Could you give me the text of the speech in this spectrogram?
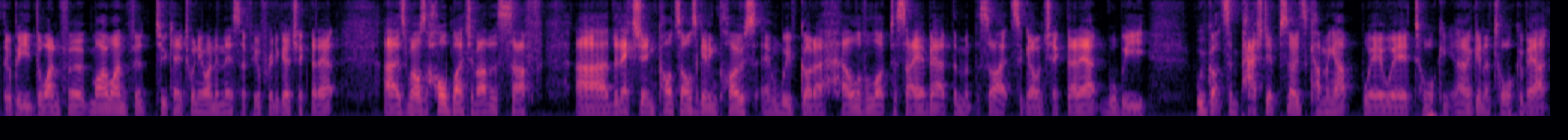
There'll be the one for my one for 2K21 in there, so feel free to go check that out. Uh, as well as a whole bunch of other stuff. Uh, the next gen consoles are getting close, and we've got a hell of a lot to say about them at the site. So go and check that out. We'll be we've got some patched episodes coming up where we're talking uh, going to talk about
